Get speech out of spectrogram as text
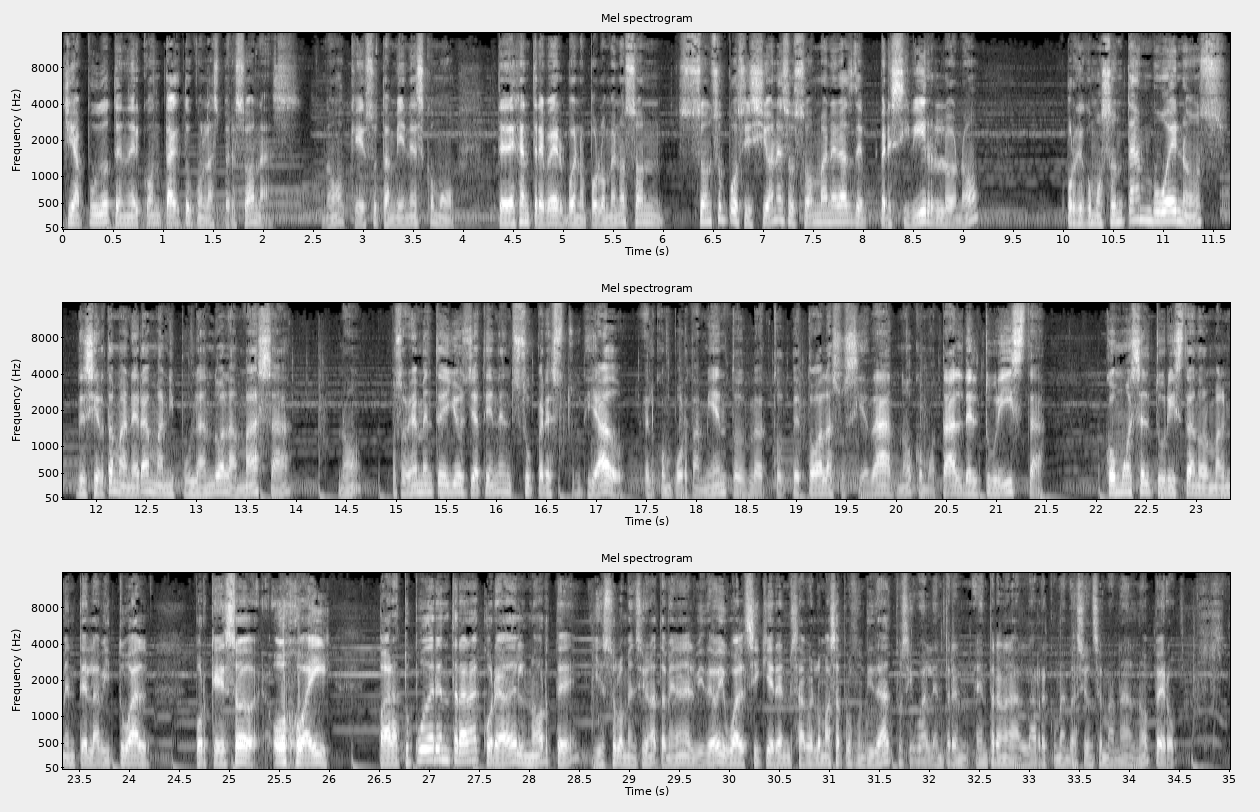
ya pudo tener contacto con las personas, ¿no? Que eso también es como te deja entrever, bueno, por lo menos son son suposiciones o son maneras de percibirlo, ¿no? Porque como son tan buenos de cierta manera manipulando a la masa, ¿no? Pues obviamente ellos ya tienen súper estudiado el comportamiento de toda la sociedad, ¿no? Como tal, del turista, cómo es el turista normalmente el habitual. Porque eso, ojo ahí, para tú poder entrar a Corea del Norte, y eso lo menciona también en el video, igual si quieren saberlo más a profundidad, pues igual entren, entran a la recomendación semanal, ¿no? Pero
